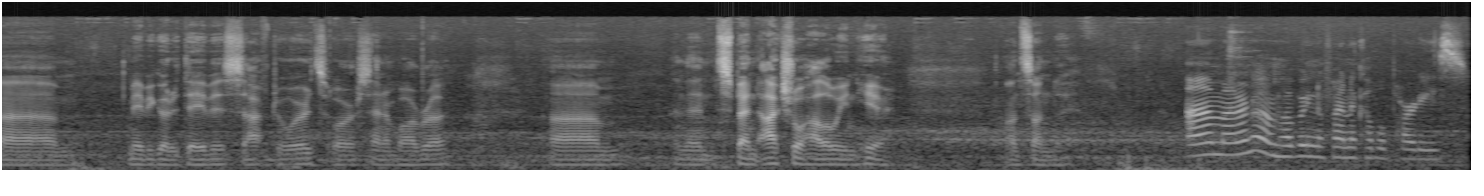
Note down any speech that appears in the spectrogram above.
Um, maybe go to Davis afterwards or Santa Barbara, um, and then spend actual Halloween here on Sunday. Um, I don't know. I'm hoping to find a couple parties.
